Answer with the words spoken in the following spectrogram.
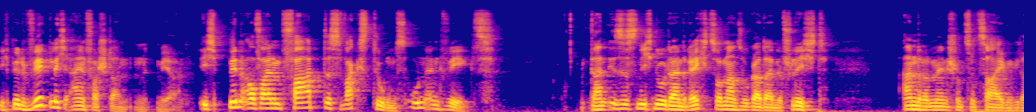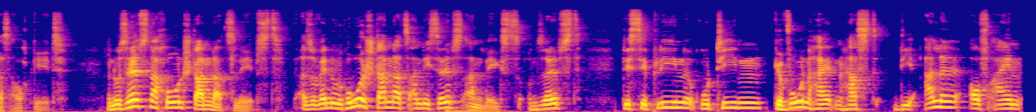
ich bin wirklich einverstanden mit mir, ich bin auf einem Pfad des Wachstums unentwegt, dann ist es nicht nur dein Recht, sondern sogar deine Pflicht, anderen Menschen zu zeigen, wie das auch geht. Wenn du selbst nach hohen Standards lebst, also wenn du hohe Standards an dich selbst anlegst und selbst Disziplin, Routinen, Gewohnheiten hast, die alle auf ein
